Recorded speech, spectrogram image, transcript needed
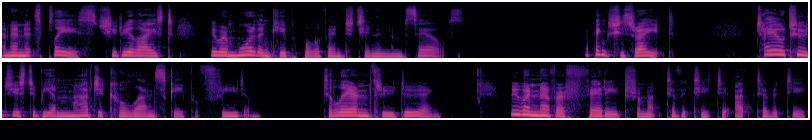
and in its place she realised they were more than capable of entertaining themselves. I think she's right. Childhood used to be a magical landscape of freedom, to learn through doing. We were never ferried from activity to activity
